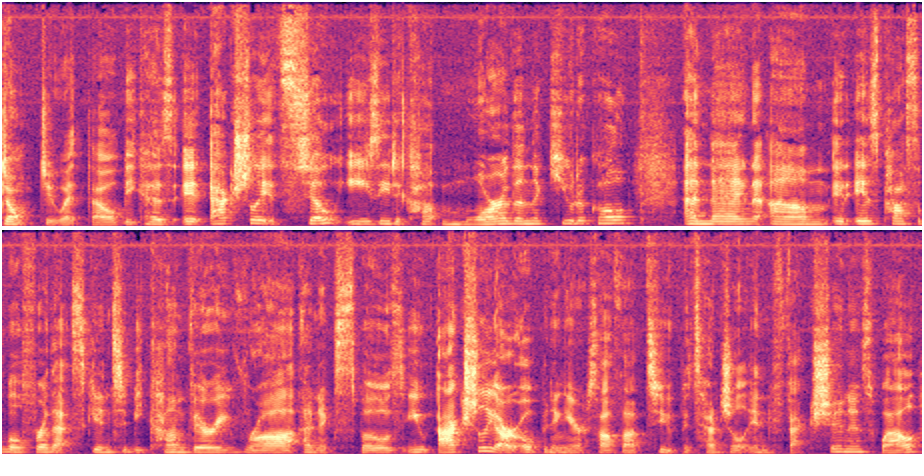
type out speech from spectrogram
Don't do it though, because it actually it's so easy to cut more than the cuticle, and then um, it is possible for that skin to become very raw and exposed. You actually are opening yourself up to potential infection as well.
